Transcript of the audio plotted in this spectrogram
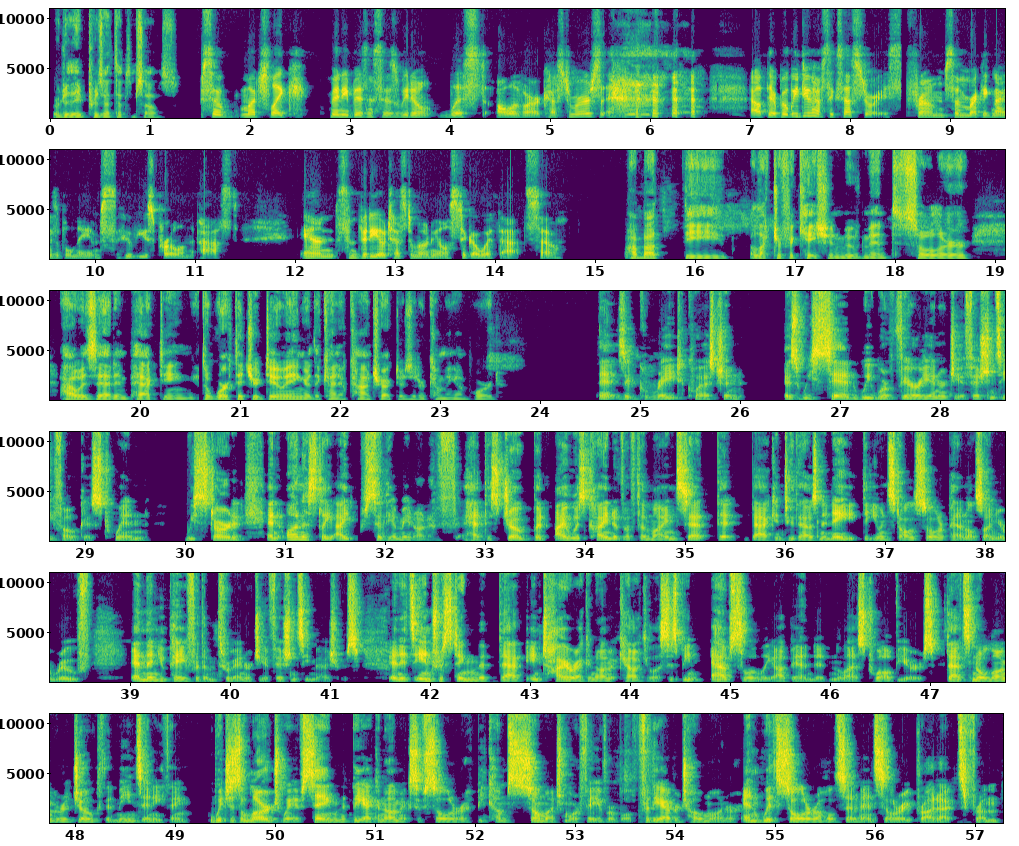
or do they present that themselves? So much like many businesses, we don't list all of our customers. out there. But we do have success stories from some recognizable names who've used Pearl in the past and some video testimonials to go with that. So, how about the electrification movement, solar? How is that impacting the work that you're doing or the kind of contractors that are coming on board? That is a great question. As we said, we were very energy efficiency focused when we started. And honestly, I Cynthia may not have had this joke, but I was kind of of the mindset that back in 2008 that you install solar panels on your roof and then you pay for them through energy efficiency measures. And it's interesting that that entire economic calculus has been absolutely upended in the last 12 years. That's no longer a joke that means anything, which is a large way of saying that the economics of solar have become so much more favorable for the average homeowner. And with solar, a whole set of ancillary products from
